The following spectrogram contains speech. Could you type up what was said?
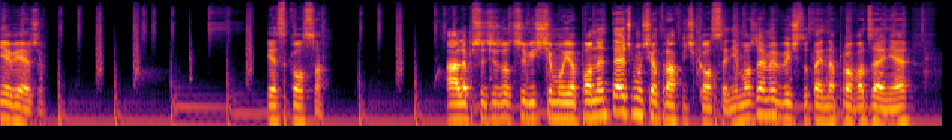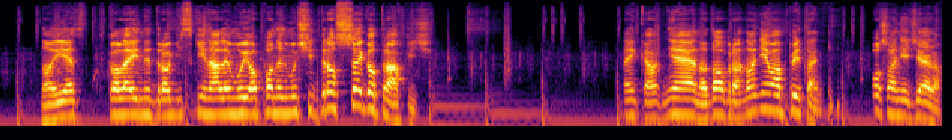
Nie wierzę. Jest kosa. Ale przecież oczywiście mój oponent też musiał trafić kosę. Nie możemy być tutaj na prowadzenie. No i jest kolejny drogi skin, ale mój oponent musi droższego trafić. Ręka, nie no dobra, no nie mam pytań. Boża niedziela.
